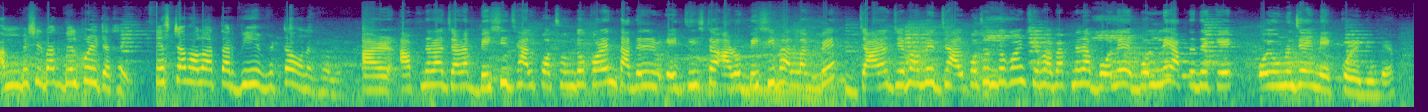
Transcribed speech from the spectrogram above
আমি বেশিরভাগ বেলপুরিটা খাই। টেস্টটা ভালো আর তার বিহেভিয়ারটা অনেক ভালো। আর আপনারা যারা বেশি ঝাল পছন্দ করেন, তাদের এই জিনিসটা আরও বেশি ভালো লাগবে। যারা যেভাবে ঝাল পছন্দ করেন, সেভাবে আপনারা বলে বললে আপনাদেরকে ওই অনুযায়ী মেক করে দিবে।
